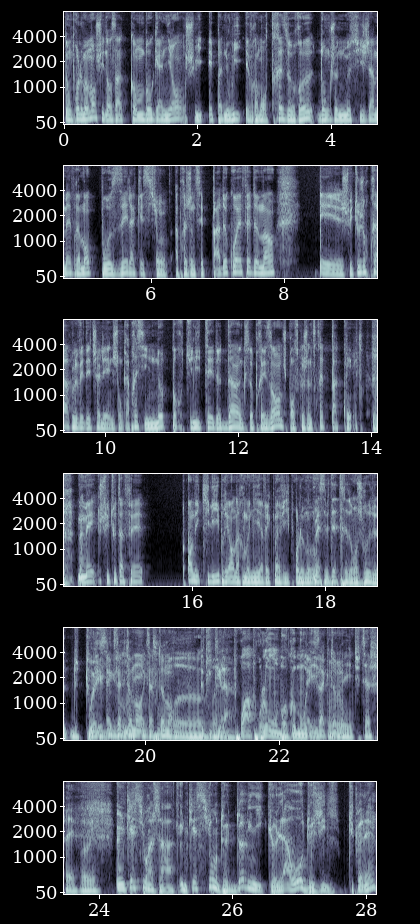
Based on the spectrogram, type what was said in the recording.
Donc pour le moment, je suis dans un combo gagnant, je suis épanoui et vraiment très heureux, donc je ne me suis jamais vraiment posé la question. Après, je ne sais pas de quoi est fait demain. Et je suis toujours prêt à relever des challenges. Donc après, si une opportunité de dingue se présente, je pense que je ne serai pas contre. Mais je suis tout à fait en équilibre et en harmonie avec ma vie pour le moment. Mais c'est peut-être très dangereux de, de tout Oui, exactement, exactement. pour, euh, De quitter voilà. la proie pour l'ombre, comme on dit. Exactement. Oui, tout à fait. Oui. Une question à Jacques. Une question de Dominique Lao de Gilly. Tu connais?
